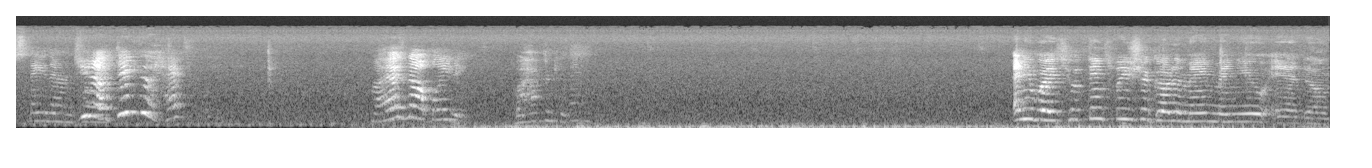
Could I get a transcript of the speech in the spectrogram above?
stay there until. Dude, I think your head's bleeding. My head's not bleeding. What happened to them? Anyways, who thinks we should go to main menu and um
